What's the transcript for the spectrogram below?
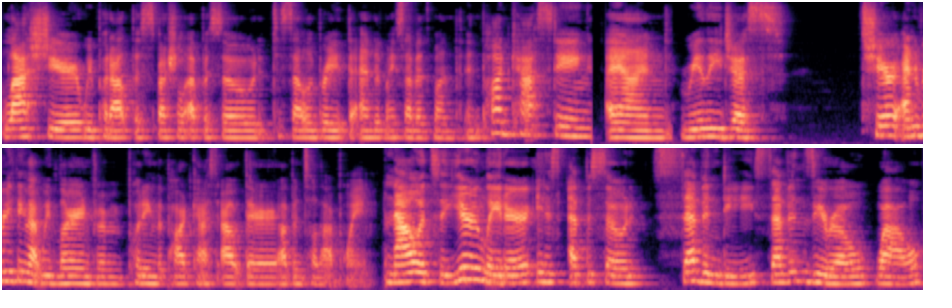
last year we put out this special episode to celebrate the end of my seventh month in podcasting and really just share everything that we'd learned from putting the podcast out there up until that point. Now it's a year later. It is episode 70, 70, wow.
